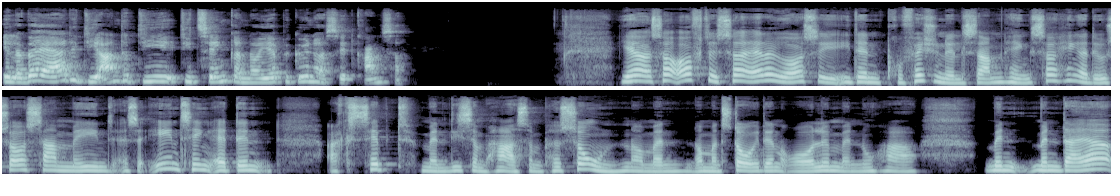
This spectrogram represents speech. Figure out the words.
eller hvad er det, de andre de, de tænker, når jeg begynder at sætte grænser? Ja, og så ofte, så er der jo også i den professionelle sammenhæng, så hænger det jo så også sammen med en, altså en ting er den accept, man ligesom har som person, når man, når man står i den rolle, man nu har. Men, men der er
